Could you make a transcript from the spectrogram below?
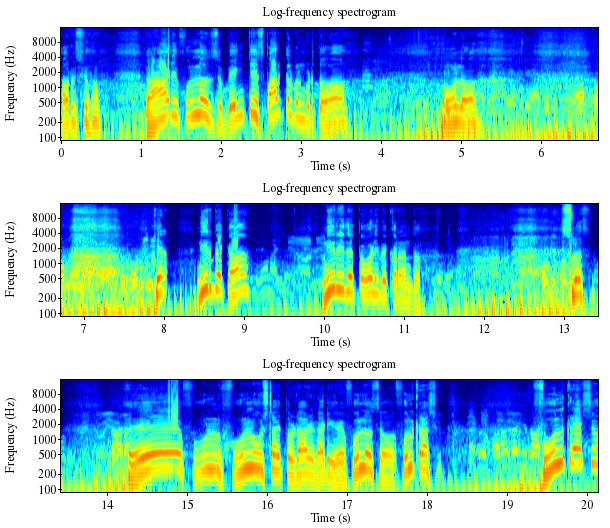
ಅವರು ಶು- ಗಾಡಿ ಫುಲ್ಲು ಬೆಂಕಿ ಸ್ಪಾರ್ಕಲ್ಲಿ ಬಂದ್ಬಿಡ್ತು. ಮೂಲು. ಏನು, ನೀರು ಬೇಕಾ? ನೀರಿದೆ ತೊಗೊಳ್ಳಿ ಬೇಕಾ ನಂದು? ಸ್ಲಸ್ ಏ ಫುಲ್ ಫುಲ್ ಉಷ್ಟಾಯ್ತು ಗಾಡಿ full full crash full crash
